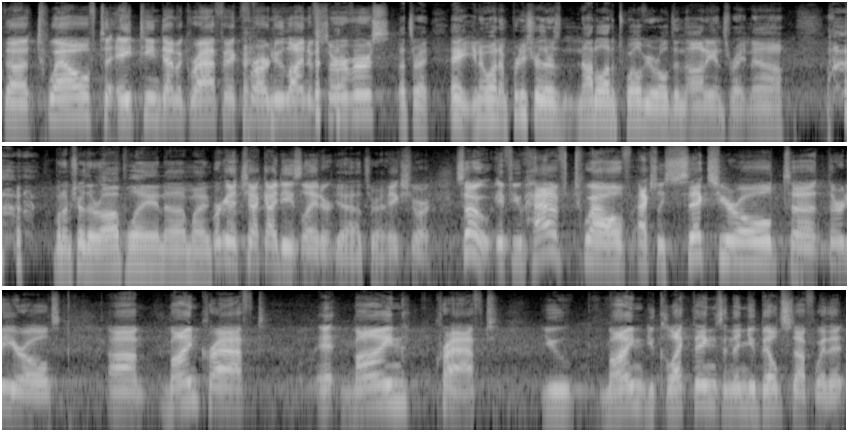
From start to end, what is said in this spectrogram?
the 12 to 18 demographic for our new line of servers. That's right. Hey, you know what? I'm pretty sure there's not a lot of 12 year olds in the audience right now. but I'm sure they're all playing uh, Minecraft. We're going to check IDs later. Yeah, that's right. Make sure. So if you have 12, actually six year old to 30 year olds, um, Minecraft, eh, Minecraft, you mine, you collect things and then you build stuff with it.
